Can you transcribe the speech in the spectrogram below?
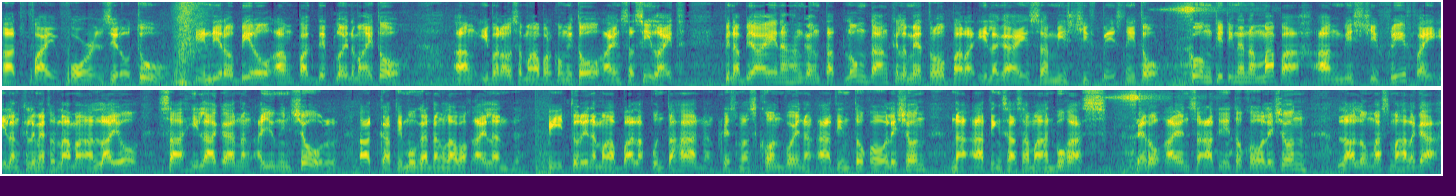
at 5402. Hindi raw biro ang pag-deploy ng mga ito. Ang iba raw sa mga barkong ito ayon sa Sea Light, pinabiyahe ng hanggang 300 kilometro para ilagay sa Mischief Base na ito. Kung titingnan ng mapa, ang Mischief Reef ay ilang kilometro lamang ang layo sa hilaga ng Ayungin Shoal at katimugan ng Lawak Island. Ito rin ang mga balak puntahan ng Christmas convoy ng atin to coalition na ating sasamahan bukas. Pero ayon sa atin ito coalition, lalong mas mahalaga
